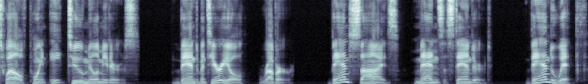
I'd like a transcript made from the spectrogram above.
12.82 millimeters. Band material rubber. Band size men's standard. Band width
